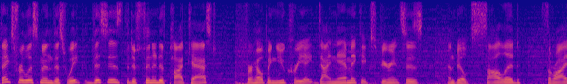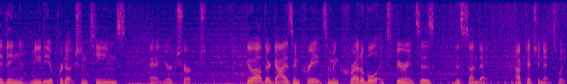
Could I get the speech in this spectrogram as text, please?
Thanks for listening this week. This is the definitive podcast for helping you create dynamic experiences and build solid, thriving media production teams at your church. Go out there, guys, and create some incredible experiences this Sunday. I'll catch you next week.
